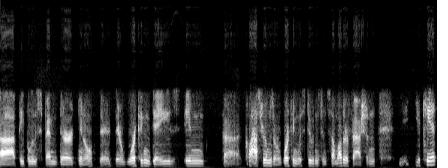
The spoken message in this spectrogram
uh, people who spend their you know their, their working days in uh, classrooms or working with students in some other fashion, you can't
